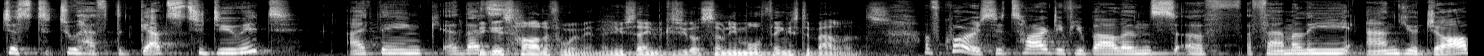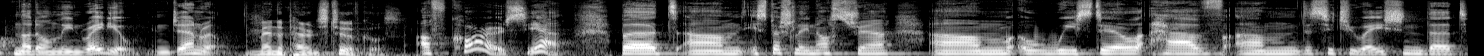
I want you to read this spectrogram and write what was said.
just to have the guts to do it I think uh, that's. It gets harder for women, and you're saying because you've got so many more things to balance. Of course, it's hard if you balance a, f- a family and your job, not only in radio, in general. Men are parents too, of course. Of course, yeah. But um, especially in Austria, um, we still have um, the situation that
